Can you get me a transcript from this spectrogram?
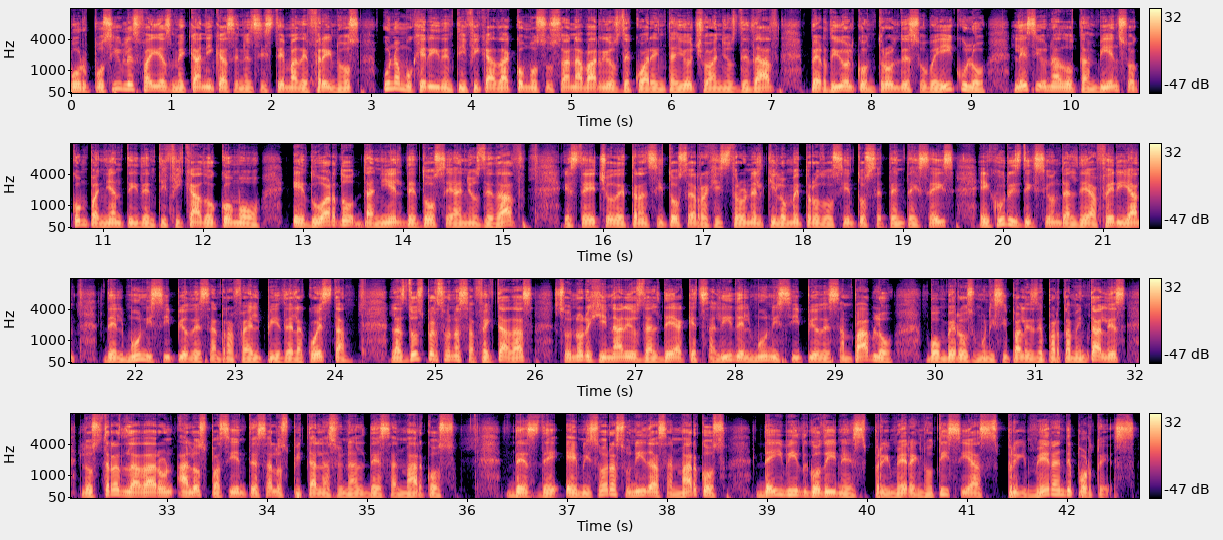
Por posibles fallas mecánicas en el sistema de frenos, una mujer identificada como Susana Barrios de 48 años de edad perdió el control de su vehículo, lesionado también su acompañante identificado como Eduardo Daniel de 12 años de edad. Este hecho de tránsito se registró en el kilómetro 276 en jurisdicción de Aldea Feria del municipio de San Rafael Pie de la Cuesta. Las dos personas afectadas son originarios de Aldea Quetzalí del municipio de San Pablo. Bomberos municipales departamentales los trasladaron a los pacientes al Hospital Nacional de San Marcos. Desde Emisoras Unidas San Marcos, David Godínez, primera en noticias, primera en deportes.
